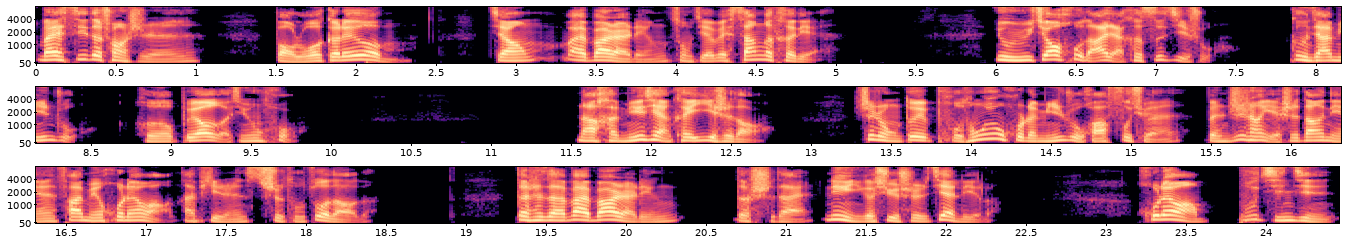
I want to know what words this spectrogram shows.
YC 的创始人保罗·格雷厄姆。将 Web 2.0总结为三个特点：用于交互的阿贾克斯技术、更加民主和不要恶心用户。那很明显可以意识到，这种对普通用户的民主化赋权，本质上也是当年发明互联网那批人试图做到的。但是在 Web 2.0的时代，另一个叙事建立了：互联网不仅仅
